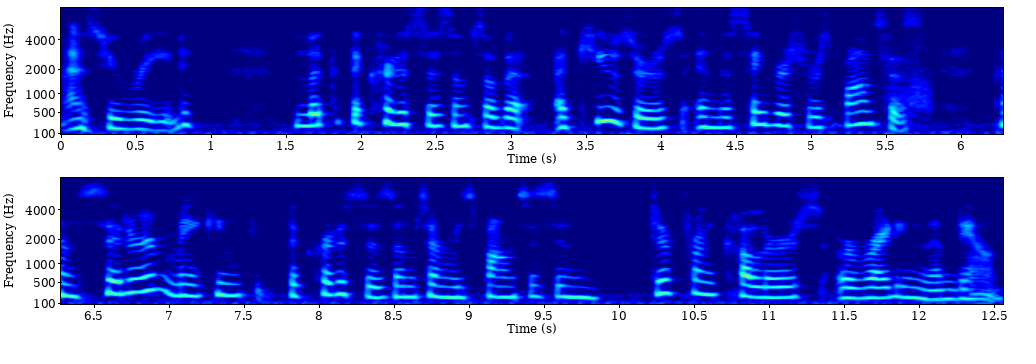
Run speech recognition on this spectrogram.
As you read, look at the criticisms of the accusers and the Savior's responses. Consider making the criticisms and responses in different colors or writing them down.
